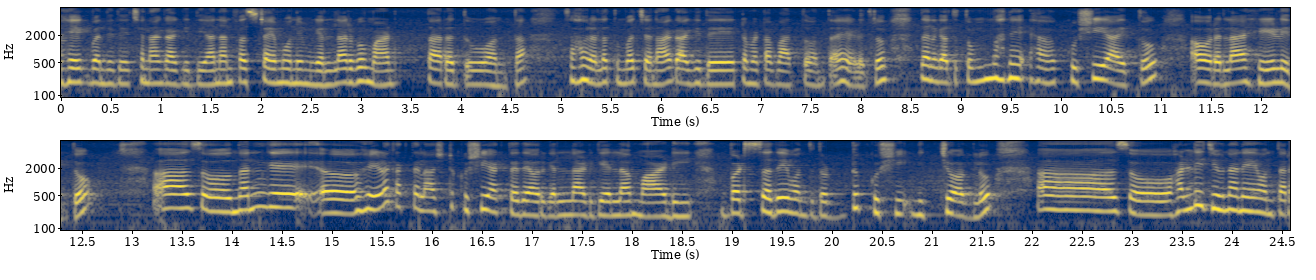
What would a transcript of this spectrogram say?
ಹೇಗೆ ಬಂದಿದೆ ಚೆನ್ನಾಗಾಗಿದೆಯಾ? ನಾನು ಫಸ್ಟ್ ಟೈಮು ನಿಮ್ಗೆಲ್ಲರಿಗೂ ಮಾಡ್ತಾ ಇರೋದು ಅಂತ. ಸೊ, ಅವರೆಲ್ಲ ತುಂಬ ಚೆನ್ನಾಗಾಗಿದೆ, ಟೊಮೆಟೊ ಬಾತು ಅಂತ ಹೇಳಿದರು. ನನಗದು ತುಂಬಾ ಖುಷಿ ಆಯಿತು ಅವರೆಲ್ಲ ಹೇಳಿದ್ದು. ಸೊ, ನನಗೆ ಹೇಳೋಕ್ಕಾಗ್ತಾಯಿಲ್ಲ ಅಷ್ಟು ಖುಷಿ ಆಗ್ತಾಯಿದೆ ಅವ್ರಿಗೆಲ್ಲ ಅಡುಗೆ ಎಲ್ಲ ಮಾಡಿ ಬಡಿಸೋದೇ ಒಂದು ದೊಡ್ಡ ಖುಷಿ, ನಿಜವಾಗ್ಲೂ. ಸೊ, ಹಳ್ಳಿ ಜೀವನನೇ ಒಂಥರ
